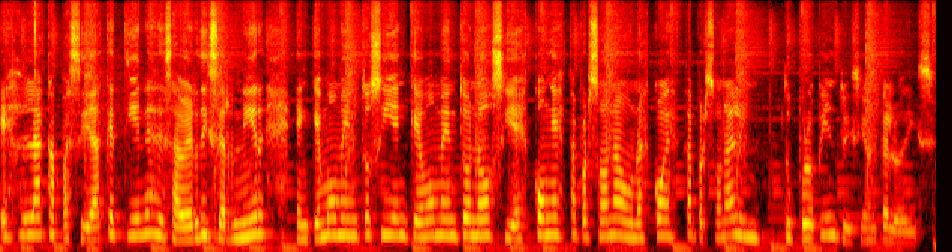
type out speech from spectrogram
es la capacidad que tienes de saber discernir en qué momento sí, en qué momento no, si es con esta persona o no es con esta persona, tu propia intuición te lo dice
